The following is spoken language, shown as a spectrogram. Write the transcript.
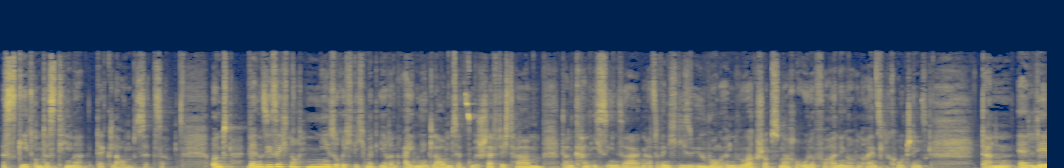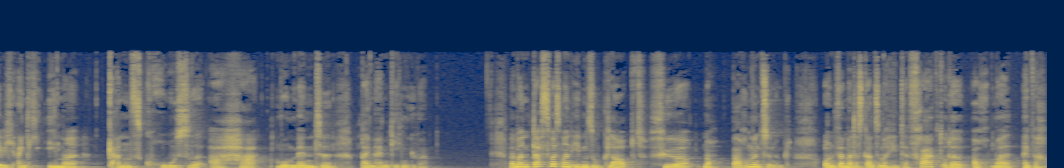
es geht um das Thema der Glaubenssätze. Und wenn Sie sich noch nie so richtig mit Ihren eigenen Glaubenssätzen beschäftigt haben, dann kann ich es Ihnen sagen, also wenn ich diese Übung in Workshops mache oder vor allen Dingen auch in Einzelcoachings, dann erlebe ich eigentlich immer ganz große Aha-Momente bei meinem Gegenüber. Weil man das, was man eben so glaubt, für no, bare Münze nimmt. Und wenn man das Ganze mal hinterfragt oder auch mal einfach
